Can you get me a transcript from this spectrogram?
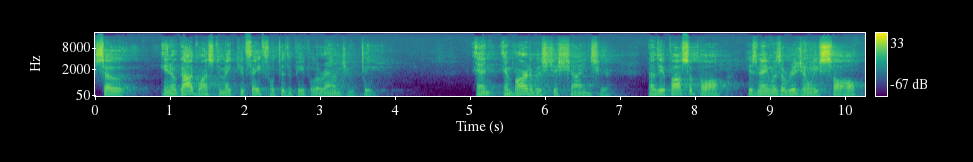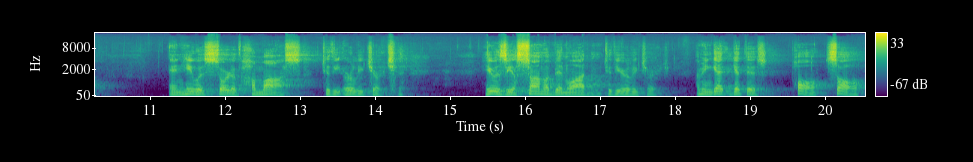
So, you know, God wants to make you faithful to the people around you, too. And, and Barnabas just shines here. Now, the Apostle Paul, his name was originally Saul, and he was sort of Hamas to the early church. he was the Osama bin Laden to the early church. I mean, get, get this Paul, Saul,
